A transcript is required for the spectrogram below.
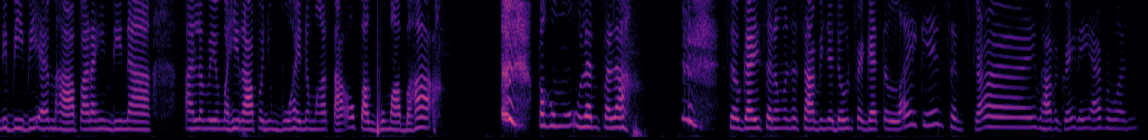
ni BBM ha, para hindi na, alam mo yung mahirapan yung buhay ng mga tao pag bumabaha. pag umuulan pala. So guys, anong masasabi niyo? Don't forget to like and subscribe. Have a great day everyone.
